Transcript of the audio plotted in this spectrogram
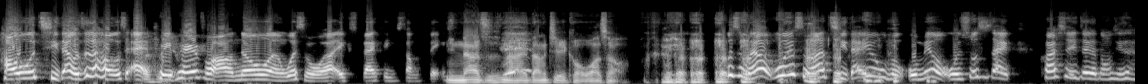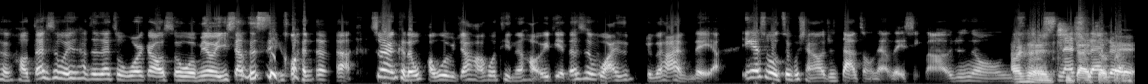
毫无期待，我真的毫无期待。哎，prepare for unknown，为什么我要 expecting something？你那只是拿来当借口，我操！为什么要？我为什么要期待？因为我们我没有，我说是在，CrossFit 这个东西是很好，但是为他正在做 workout 的时候，我没有一项是喜欢的啊。虽然可能我跑步比较好，或体能好一点，但是我还是觉得他很累啊。应该说，我最不想要就是大重量类型吧，就是那种 snatch ladder。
